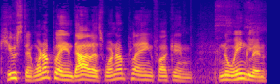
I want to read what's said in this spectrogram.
Houston. We're not playing Dallas. We're not playing fucking New England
